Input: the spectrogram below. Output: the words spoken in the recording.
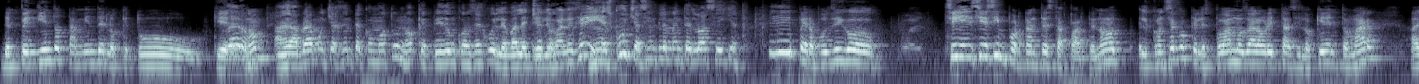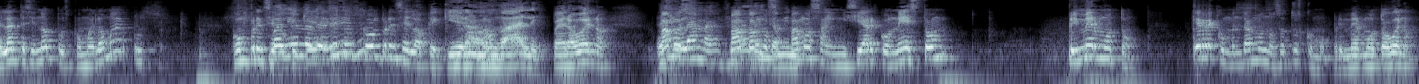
dependiendo también de lo que tú quieres, Claro, ¿no? habrá mucha gente como tú, ¿no? Que pide un consejo y le vale cheto. le vale, sí. Ni escucha, simplemente lo hace ella. Sí, pero pues digo, sí, sí es importante esta parte, ¿no? El consejo que les podamos dar ahorita, si lo quieren tomar, adelante, si no, pues como el Omar, pues cómprense lo que quieran, sí, sí. cómprense lo que quieran, Nos ¿no? vale. Pero bueno, vamos, lana, va- vamos, a iniciar con esto. Primer moto, ¿qué recomendamos nosotros como primer moto? Bueno,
